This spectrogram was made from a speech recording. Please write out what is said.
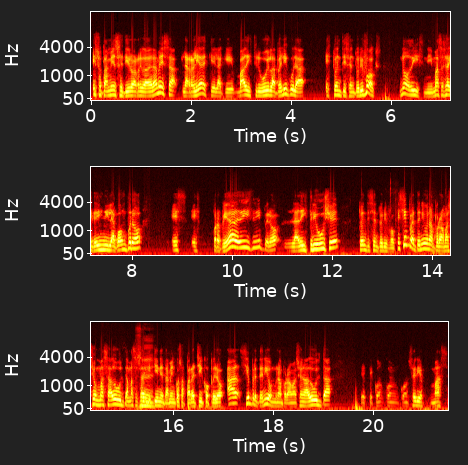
eso también se tiró arriba de la mesa. La realidad es que la que va a distribuir la película es 20th Century Fox, no Disney. Más allá de que Disney la compró, es, es propiedad de Disney, pero la distribuye 20th Century Fox, que siempre ha tenido una programación más adulta, más allá de que tiene también cosas para chicos, pero ha siempre tenido una programación adulta, este, con, con- con series más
